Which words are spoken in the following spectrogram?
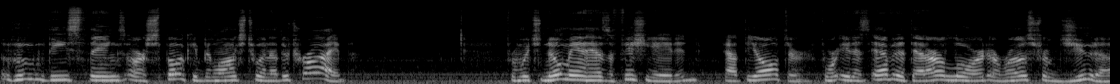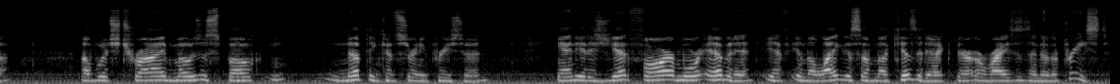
whom these things are spoken belongs to another tribe, from which no man has officiated at the altar. For it is evident that our Lord arose from Judah, of which tribe Moses spoke nothing concerning priesthood. And it is yet far more evident if in the likeness of Melchizedek there arises another priest,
